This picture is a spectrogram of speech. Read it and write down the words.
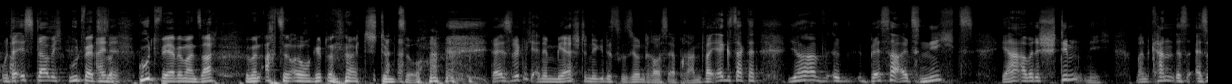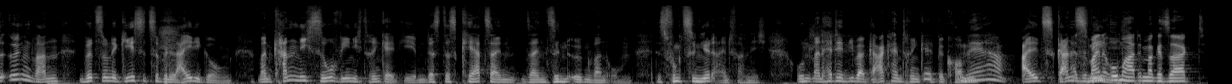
Und da ist, glaube ich, Gut wäre, eine, gut wär, wenn man sagt, wenn man 18 Euro gibt und sagt, stimmt so. da ist wirklich eine mehrstündige Diskussion daraus erbrannt, weil er gesagt hat, ja, äh, besser als nichts. Ja, aber das stimmt nicht. Man kann das, also irgendwann wird so eine Geste zur Beleidigung. Man kann nicht so wenig Trinkgeld geben, dass das kehrt seinen, seinen Sinn irgendwann um. Das funktioniert einfach nicht. Und man hätte lieber gar kein Trinkgeld bekommen, Naja, als ganz Also meine wenig. Oma hat immer gesagt,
